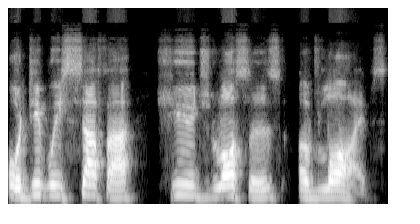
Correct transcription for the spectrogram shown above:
Or did we suffer huge losses of lives?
